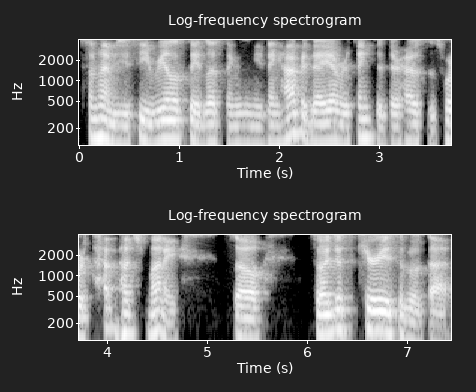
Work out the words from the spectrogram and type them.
sometimes you see real estate listings and you think, how could they ever think that their house is worth that much money? So, so I'm just curious about that.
